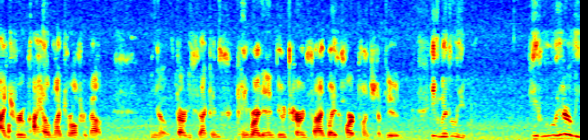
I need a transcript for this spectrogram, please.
I drew, I held my draw for about, you know, 30 seconds. Came right in, dude, turned sideways, heart punched him, dude. He literally, he literally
